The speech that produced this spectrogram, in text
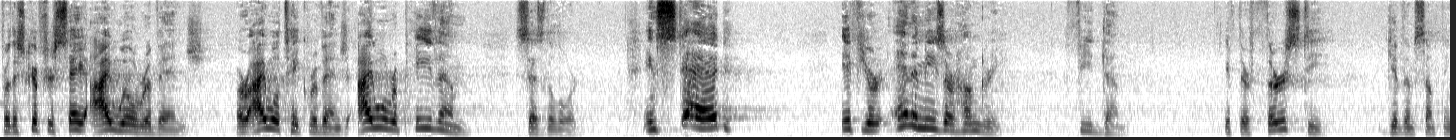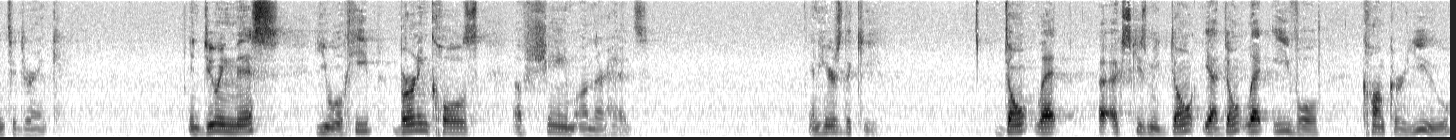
For the scriptures say, I will revenge, or I will take revenge. I will repay them, says the Lord. Instead, if your enemies are hungry, feed them. If they're thirsty, give them something to drink. In doing this, you will heap burning coals of shame on their heads. And here's the key don't let, uh, excuse me, don't, yeah, don't let evil conquer you,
